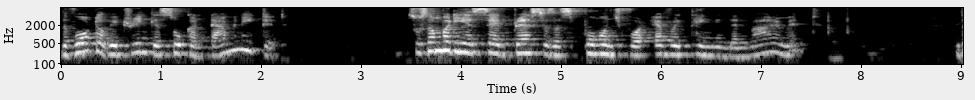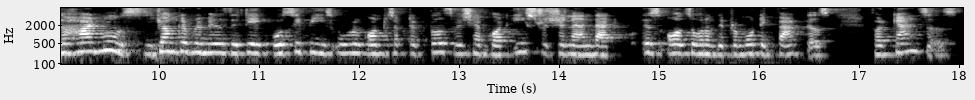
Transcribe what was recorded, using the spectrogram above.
The water we drink is so contaminated. So somebody has said breast is a sponge for everything in the environment. The hormones, younger women, they take OCPs, oral contraceptive pills, which have got estrogen, and that is also one of the promoting factors for cancers.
